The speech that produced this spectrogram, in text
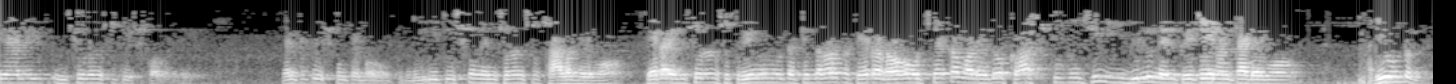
చేయాలి? ఇన్సూరెన్స్ తీసుకోవాలి. ఎంత తీసుకుంటే బాగుంటుంది? ఈ తీసుకున్న ఇన్సూరెన్స్ చాలదేమో? తీరా ఇన్సూరెన్స్ ప్రీమియం కట్టిన తర్వాత తీరా రోగం వచ్చాక వాడు ఏదో క్లాస్ చూపించి ఈ బిల్లు నేను పే చేయనంటాడేమో? అది ఉంటుంది.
